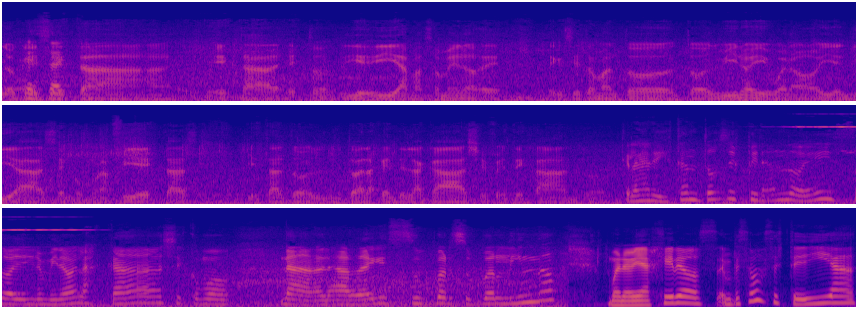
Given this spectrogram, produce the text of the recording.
lo que Exacto. es esta, estos 10 días más o menos de, de que se toman todo, todo el vino y bueno, hoy en día hacen como unas fiestas y está todo toda la gente en la calle festejando. Claro, y están todos esperando eso, iluminaban las calles, como nada, la verdad que es súper, súper lindo. Bueno, viajeros, empezamos este día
